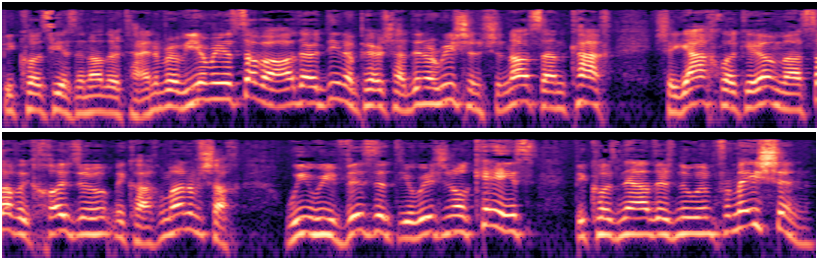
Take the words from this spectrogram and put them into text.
because he has another time. Rabbi Yirmiyah Sava Hadar Dina Perish Hadina Rishon Shenasan Kach Sheyachla Keyom Ma'asavik Chayzu Mikach Manav Shach. We revisit the original case because now there's new information.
